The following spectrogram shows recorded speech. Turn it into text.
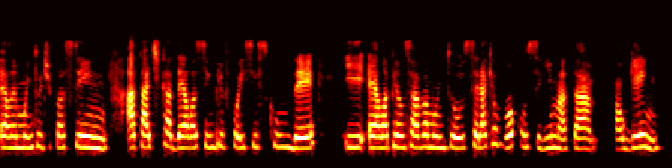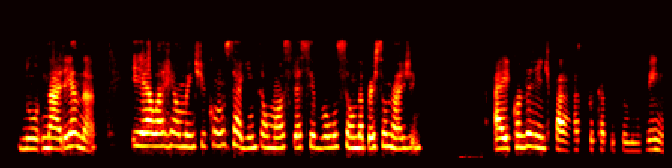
ela é muito, tipo assim, a tática dela sempre foi se esconder e ela pensava muito, será que eu vou conseguir matar alguém no, na arena? E ela realmente consegue, então mostra essa evolução da personagem. Aí quando a gente passa pro capítulo 20,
